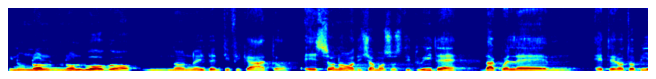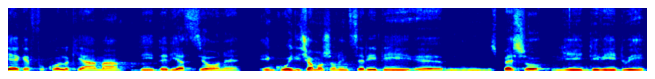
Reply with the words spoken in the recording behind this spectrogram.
in un non, non, luogo non identificato e sono diciamo sostituite da quelle eterotopie che Foucault chiama di deviazione, in cui diciamo sono inseriti eh, spesso gli individui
